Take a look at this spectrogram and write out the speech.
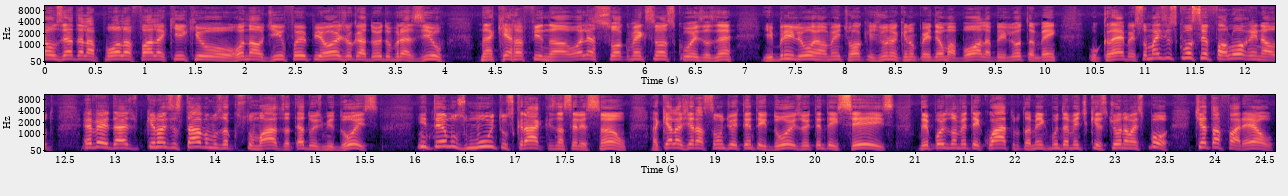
o Zé da Pola fala aqui que o Ronaldinho foi o pior jogador do Brasil naquela final. Olha só como é que são as coisas, né? E brilhou realmente o Rock Júnior, que não perdeu uma bola, brilhou também o Kleberson. Mas isso que você falou, Reinaldo, é verdade, porque nós estávamos acostumados até 2002 e temos muitos craques na seleção, aquela geração de 82, 86, depois 94 também, que muita gente questiona, mas pô, tinha Tafarel,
